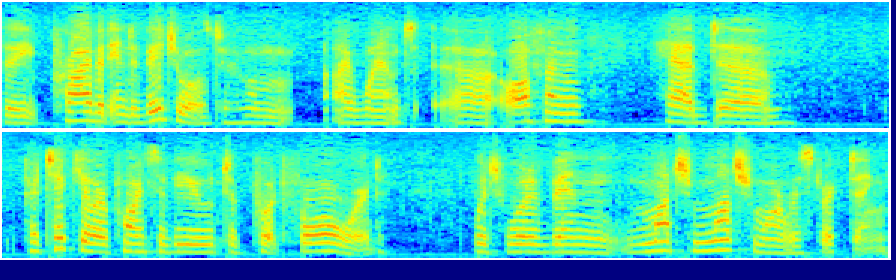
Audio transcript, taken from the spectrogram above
the private individuals to whom I went uh, often had uh, particular points of view to put forward, which would have been much, much more restricting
